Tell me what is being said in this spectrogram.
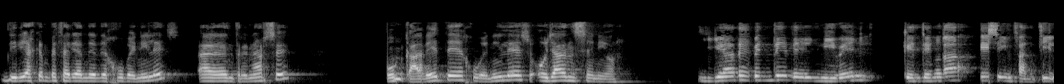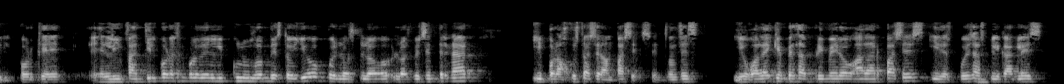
dirías que empezarían desde juveniles a entrenarse? ¿Un cadete, juveniles o ya en senior? Ya depende del nivel que tenga ese infantil, porque el infantil, por ejemplo, del club donde estoy yo, pues los, los ves entrenar y por la justa se dan pases. Entonces, igual hay que empezar primero a dar pases y después a explicarles.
